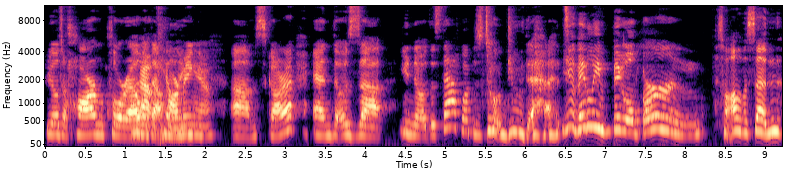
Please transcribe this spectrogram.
be able to harm Klorel without without killing, harming Yeah. um Skaara, and those uh you know the staff weapons don't do that. yeah, they leave big old burn. So all of a sudden,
